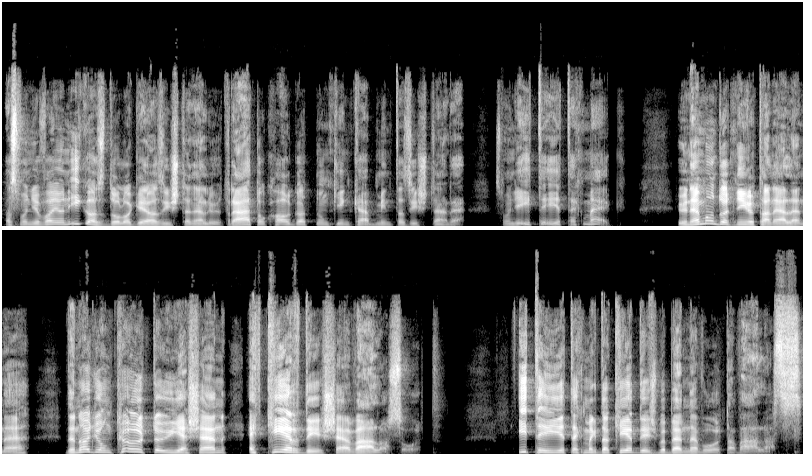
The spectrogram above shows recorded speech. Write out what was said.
Azt mondja, vajon igaz dolog-e az Isten előtt? Rátok hallgatnunk inkább, mint az Istenre. Azt mondja, ítéljétek meg. Ő nem mondott nyíltan ellene, de nagyon költőiesen egy kérdéssel válaszolt. Ítéljétek meg, de a kérdésben benne volt a válasz.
